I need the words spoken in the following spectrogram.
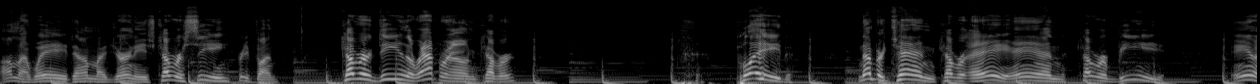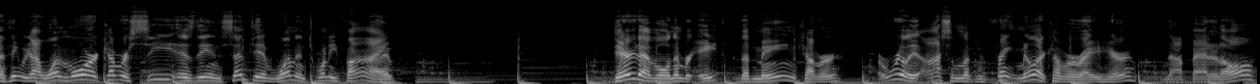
on my way down my journeys. Cover C, pretty fun. Cover D, the wraparound cover. Blade, number 10, cover A and cover B. And I think we got one more. Cover C is the incentive, 1 in 25. Daredevil, number 8, the main cover a really awesome looking Frank Miller cover right here. Not bad at all.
